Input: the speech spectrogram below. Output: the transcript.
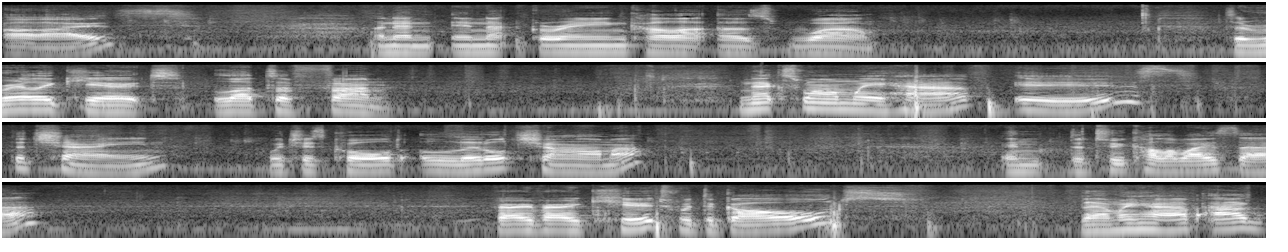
Eyes. And then in that green color as well. It's a really cute, lots of fun. Next one we have is the chain, which is called Little Charmer. In the two colorways there. Very, very cute with the gold. Then we have our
